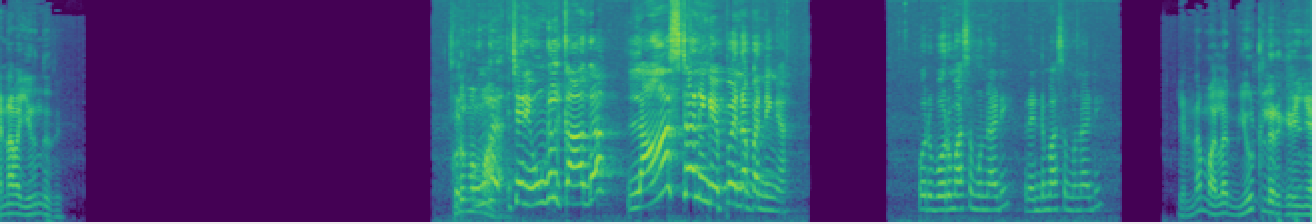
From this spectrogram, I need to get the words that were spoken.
என்னவா இருந்தது? குடும்பமா? சரி உங்களுக்காக லாஸ்டா நீங்க எப்போ என்ன பண்ணீங்க? ஒரு ஒரு மாசம் முன்னாடி? ரெண்டு மாசம் முன்னாடி? என்ன மாதிரில மியூட்ல இருக்கிறீங்க.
